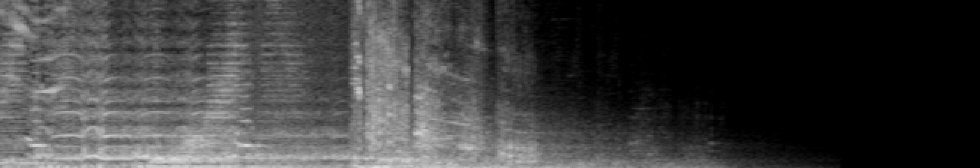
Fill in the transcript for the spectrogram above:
Oh,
